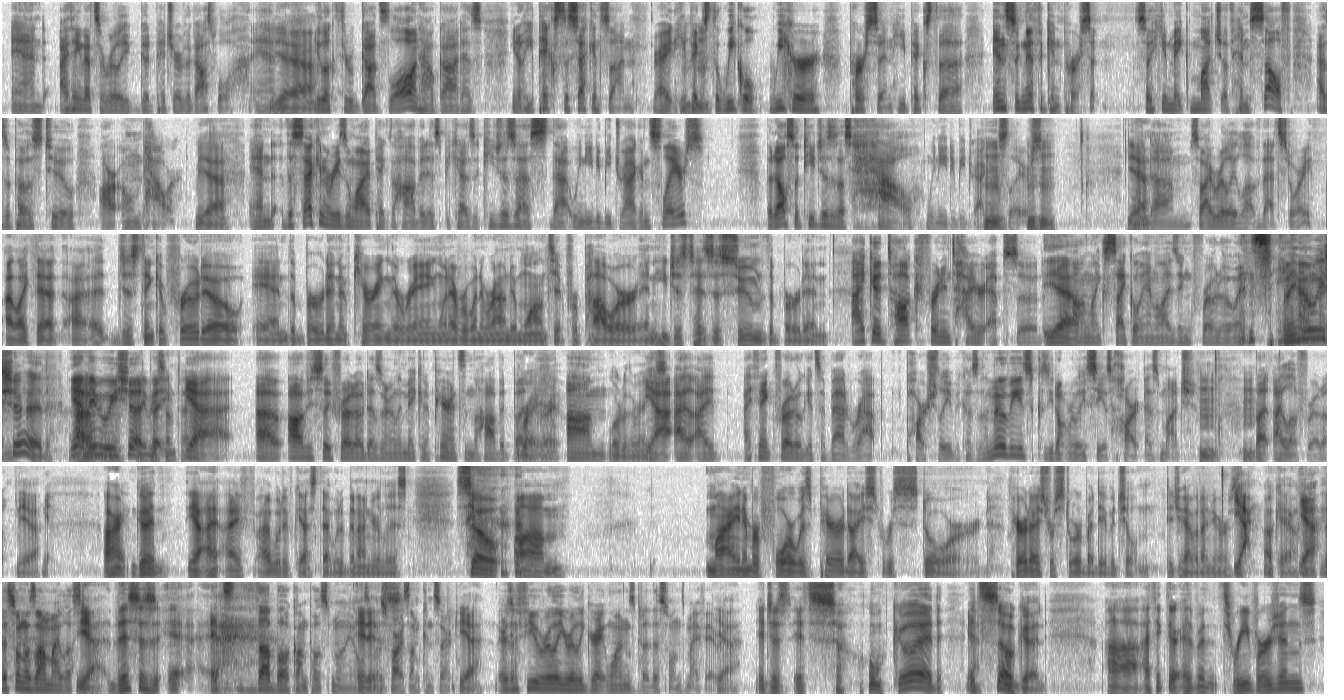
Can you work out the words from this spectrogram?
And I think that's a really good picture of the gospel. And Yeah. you look through God's law and how God has, you know, he picks the second son, right? He picks mm-hmm. the weaker, weaker person. He picks the insignificant person. So he can make much of himself as opposed to our own power. Yeah. And the second reason why I picked The Hobbit is because it teaches us that we need to be dragon slayers, but it also teaches us how we need to be dragon slayers. Yeah. And um, so I really love that story. I like that. I just think of Frodo and the burden of carrying the ring when everyone around him wants it for power, and he just has assumed the burden. I could talk for an entire episode Yeah. on like psychoanalyzing Frodo and Sam. Maybe we and- should. Yeah, maybe we should. Maybe but sometime. Yeah, uh, obviously Frodo doesn't really make an appearance in The Hobbit, but Right, right. Um, Lord of the Rings. Yeah, I, I I think Frodo gets a bad rap partially because of the movies because you don't really see his heart as much. But I love Frodo. Hmm, Yeah. Yeah. All right. Good. Yeah. I, I I would have guessed that would have been on your list. So, um, my number four was Paradise Restored. Paradise Restored by David Chilton. Did you have it on yours? Yeah. Okay. okay. Yeah, this one was on my list. too. Yeah. This is. It, It's the book on postmillennialism It as far as I'm concerned. yeah. There's a few really, really great ones, but this one's my favorite. Yeah, it just it's so good. It's so good. Uh, I think there have been three versions,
